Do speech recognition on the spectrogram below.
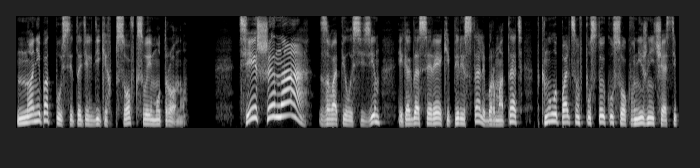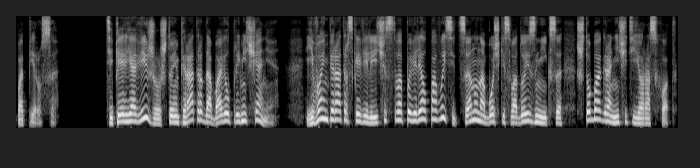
но не подпустит этих диких псов к своему трону. «Тишина!» — завопила Сизин, и когда сереки перестали бормотать, ткнула пальцем в пустой кусок в нижней части папируса. Теперь я вижу, что император добавил примечание. Его императорское величество повелел повысить цену на бочки с водой из Никса, чтобы ограничить ее расход.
